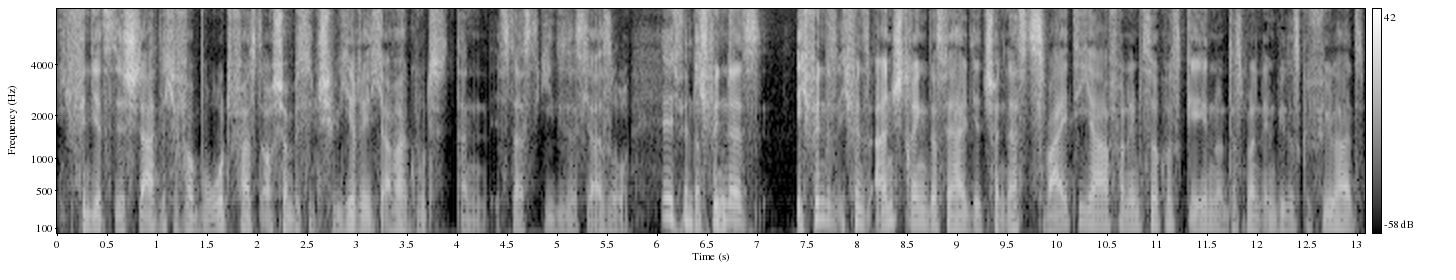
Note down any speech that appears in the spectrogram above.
ich finde jetzt das staatliche Verbot fast auch schon ein bisschen schwierig, aber gut, dann ist das dieses Jahr so. Ich finde das ich finde es ich finde es ich finde es anstrengend, dass wir halt jetzt schon in das zweite Jahr von dem Zirkus gehen und dass man irgendwie das Gefühl hat,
